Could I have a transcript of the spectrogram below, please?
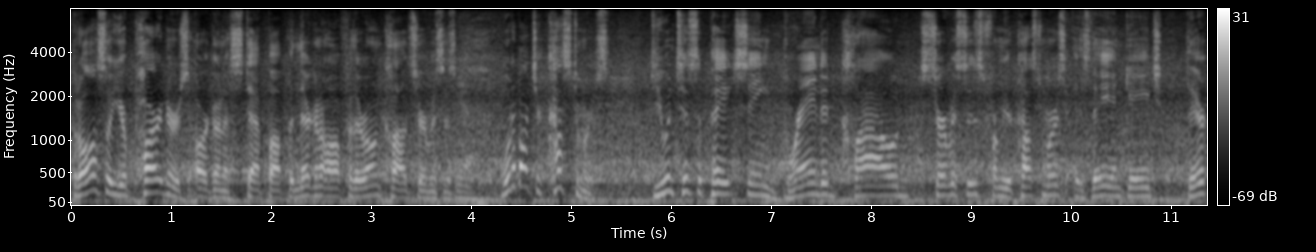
But also your partners are going to step up and they're going to offer their own cloud services. What about your customers? Do you anticipate seeing branded cloud services from your customers as they engage their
